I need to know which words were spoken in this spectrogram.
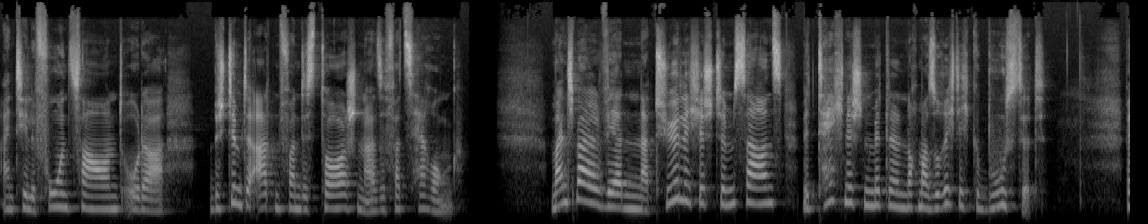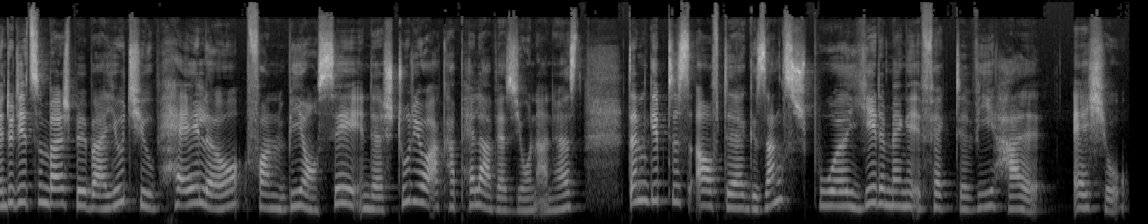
ein Telefonsound oder bestimmte Arten von Distortion, also Verzerrung. Manchmal werden natürliche Stimmsounds mit technischen Mitteln nochmal so richtig geboostet. Wenn du dir zum Beispiel bei YouTube Halo von Beyoncé in der Studio A Cappella Version anhörst, dann gibt es auf der Gesangsspur jede Menge Effekte wie Hall, Echo,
